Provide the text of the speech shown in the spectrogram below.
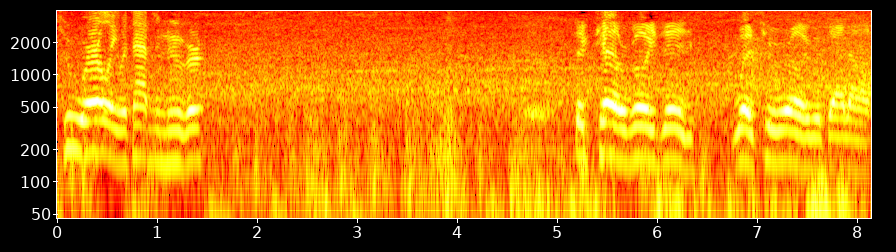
too early with that maneuver. I think Taylor really did went too early with that uh,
